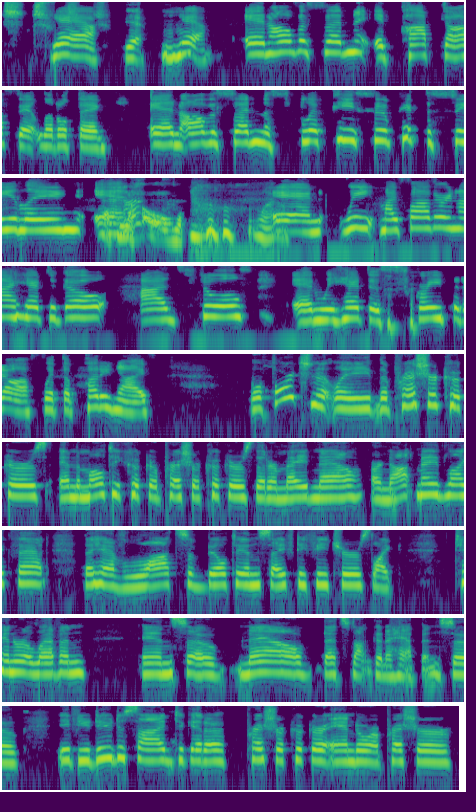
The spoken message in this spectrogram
Yeah, yeah, mm-hmm. yeah. And all of a sudden it popped off that little thing and all of a sudden the split pea soup hit the ceiling and wow. and we my father and I had to go on stools and we had to scrape it off with a putty knife. Well, fortunately, the pressure cookers and the multi cooker pressure cookers that are made now are not made like that. They have lots of built in safety features like 10 or 11 and so now that's not going to happen. So if you do decide to get a pressure cooker and or a pressure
